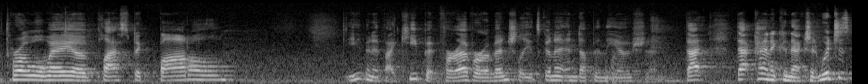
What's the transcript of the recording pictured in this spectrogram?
throw away a plastic bottle even if i keep it forever eventually it's going to end up in the ocean. That that kind of connection which is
